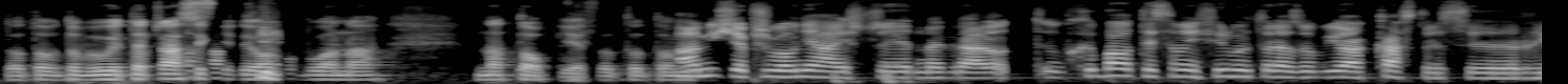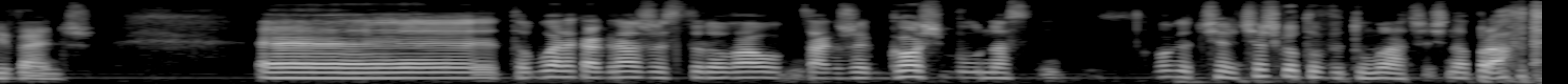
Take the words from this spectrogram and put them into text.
To, to, to były te czasy, kiedy ona była na, na topie. To, to, to... A mi się przypomniała jeszcze jedna gra, od, chyba od tej samej firmy, która zrobiła Castles y, Revenge. Eee, to była taka gra, że sterował tak, że gość był na. Cię- ciężko to wytłumaczyć, naprawdę.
